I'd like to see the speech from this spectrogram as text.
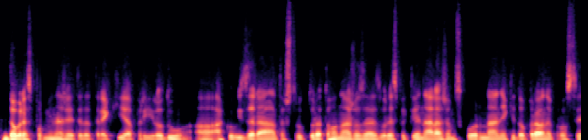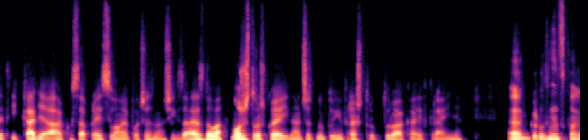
Dobre, spomínaš aj teda treky a prírodu. A ako vyzerá tá štruktúra toho nášho zájazdu, respektíve náražam skôr na nejaké dopravné prostriedky, kade a ako sa presúvame počas našich zájazdov a môžeš trošku aj načetnúť tú infraštruktúru, aká je v krajine. E, Gruzinsko my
